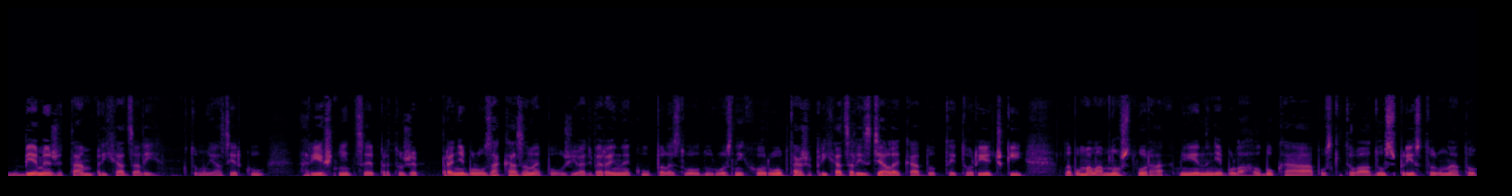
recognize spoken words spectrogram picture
Vieme, že tam prichádzali k tomu jazierku hriešnice, pretože pre ne bolo zakázané používať verejné kúpele z dôvodu rôznych chorôb, takže prichádzali zďaleka do tejto riečky, lebo mala množstvo ramien, nebola hlboká, poskytovala dosť priestoru na to,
